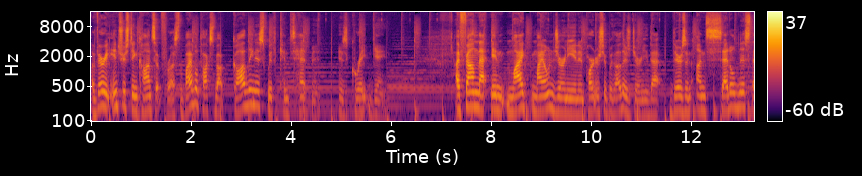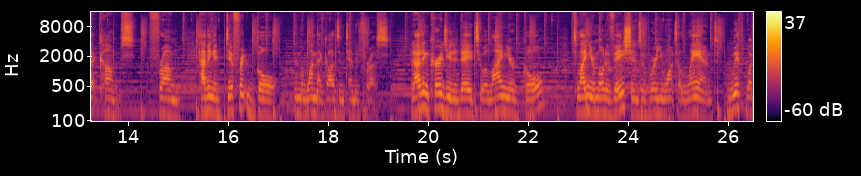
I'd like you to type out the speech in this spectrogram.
a very interesting concept for us. The Bible talks about godliness with contentment is great gain. I've found that in my, my own journey and in partnership with others' journey that there's an unsettledness that comes from having a different goal than the one that God's intended for us. And I'd encourage you today to align your goal, to align your motivations of where you want to land with what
